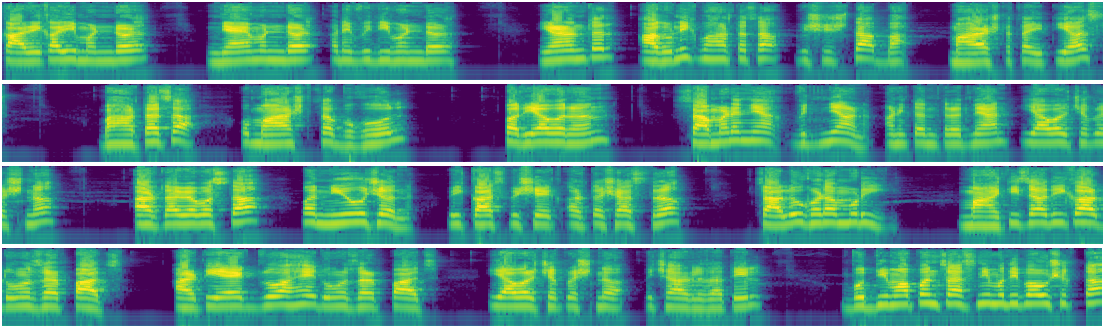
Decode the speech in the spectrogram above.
कार्यकारी मंडळ न्यायमंडळ आणि विधिमंडळ. यानंतर आधुनिक भारताचा विशेषतः भा महाराष्ट्राचा इतिहास भारताचा व महाराष्ट्राचा भूगोल पर्यावरण सामान्य विज्ञान आणि तंत्रज्ञान यावरचे प्रश्न अर्थव्यवस्था व नियोजन विकासविषयक अर्थशास्त्र चालू घडामोडी माहितीचा अधिकार दोन हजार पाच आर टी आय ॲक्ट जो आहे दोन हजार पाच यावरचे प्रश्न विचारले जातील. बुद्धिमापन चाचणीमध्ये पाहू शकता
